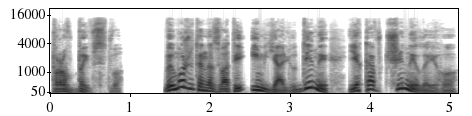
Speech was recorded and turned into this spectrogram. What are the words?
про вбивство? Ви можете назвати ім'я людини, яка вчинила його?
